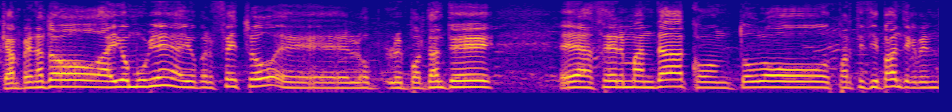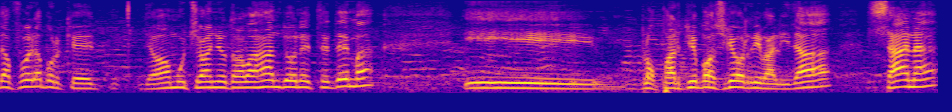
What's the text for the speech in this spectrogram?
campeonato ha ido muy bien, ha ido perfecto. Eh, lo, lo importante es es hacer hermandad con todos los participantes que vienen de afuera porque llevamos muchos años trabajando en este tema y los partidos pues, han sido rivalidad sana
